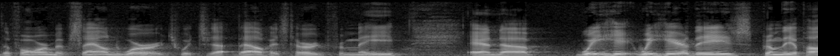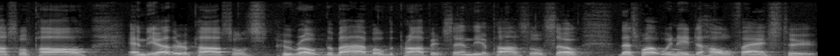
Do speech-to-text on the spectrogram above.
the form of sound words which thou hast heard from me. And uh, we, he- we hear these from the Apostle Paul and the other apostles who wrote the Bible, the prophets and the apostles. So that's what we need to hold fast to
